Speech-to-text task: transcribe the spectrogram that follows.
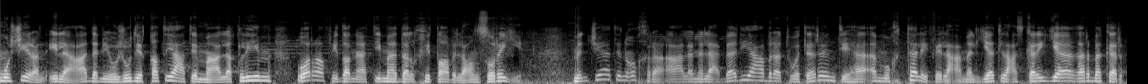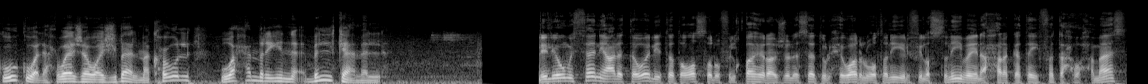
مشيرا إلى عدم وجود قطيعة مع الإقليم ورافضا اعتماد الخطاب العنصري. من جهة أخرى أعلن العبادي عبر تويتر انتهاء مختلف العمليات العسكرية غرب كركوك والحواجة وجبال مكحول وحمرين بالكامل. لليوم الثاني على التوالي تتواصل في القاهرة جلسات الحوار الوطني الفلسطيني بين حركتي فتح وحماس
